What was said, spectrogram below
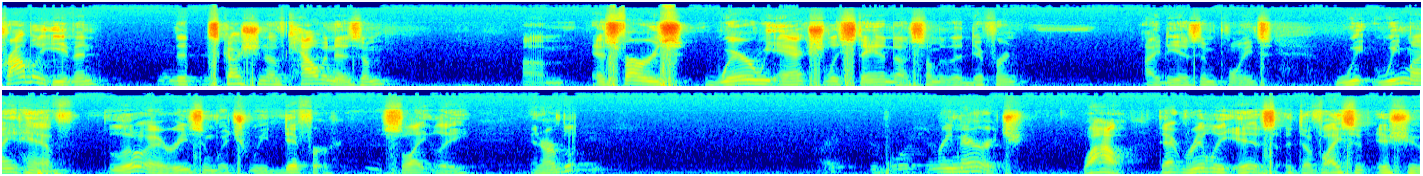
probably even in the discussion of Calvinism, as far as where we actually stand on some of the different ideas and points, we, we might have little areas in which we differ slightly in our belief. Right? Divorce and remarriage. Wow, that really is a divisive issue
